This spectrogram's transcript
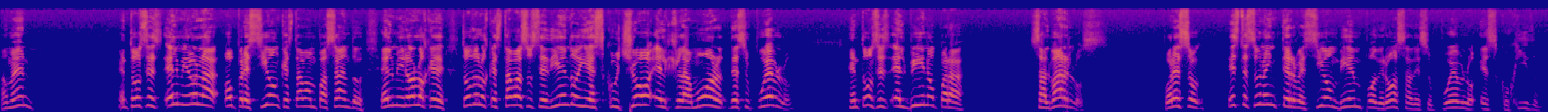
Amén. Entonces él miró la opresión que estaban pasando, él miró que todo lo que estaba sucediendo y escuchó el clamor de su pueblo. Entonces él vino para salvarlos. Por eso, esta es una intervención bien poderosa de su pueblo escogido.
